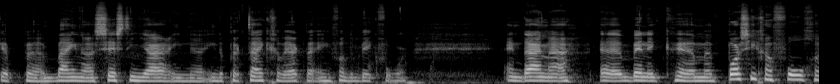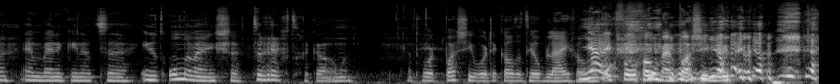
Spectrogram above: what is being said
heb bijna 16 jaar in, de in de praktijk gewerkt bij een van de Big Four. En daarna ben ik eh, mijn passie gaan volgen en ben ik in het, eh, in het onderwijs eh, terechtgekomen. Het woord passie word ik altijd heel blij van, Ja, want ik volg ook mijn passie ja, nu. Ja, ja.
